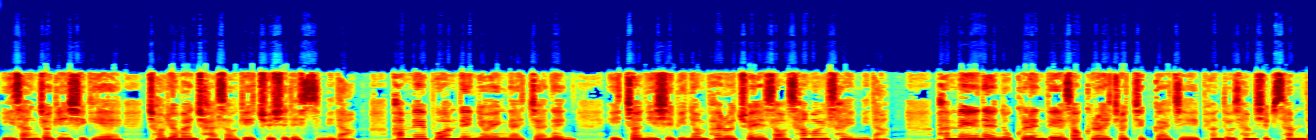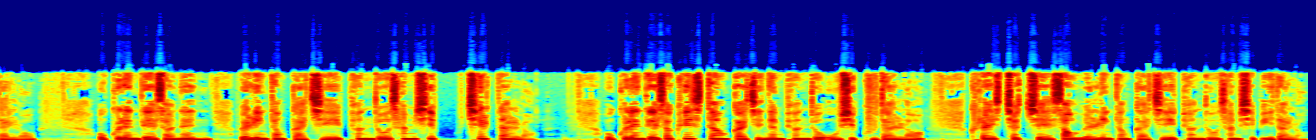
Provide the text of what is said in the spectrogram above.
이상적인 시기에 저렴한 좌석이 출시됐습니다. 판매에 포함된 여행 날짜는 2022년 8월 초에서 3월 사이입니다. 판매에는 오클랜드에서 크라이처치까지 편도 33달러, 오클랜드에서는 웰링턴까지 편도 37달러, 오클랜드에서 퀸스타운까지는 편도 59달러, 크라이스처치에서 웰링턴까지 편도 32달러,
